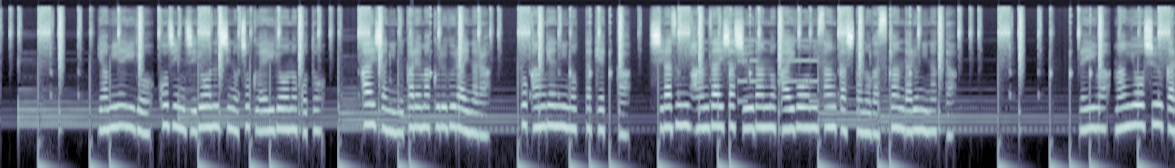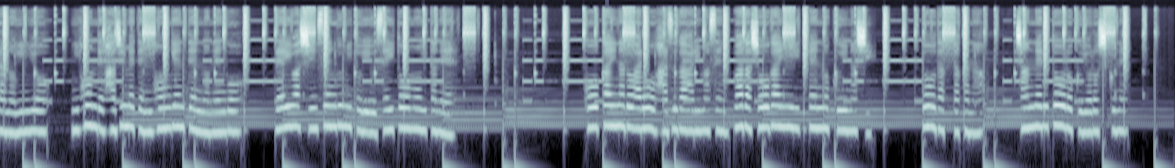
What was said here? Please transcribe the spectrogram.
闇営業、個人事業主の直営業のこと。会社に抜かれまくるぐらいなら、と還元に乗った結果、知らずに犯罪者集団の会合に参加したのがスキャンダルになった。令和、万葉集からの引用。日本で初めて日本原点の年号。令和新選組という政党もいたね。公開などあろうはずがありません。我が障害に一片の悔いなし。どうだったかな？チャンネル登録よろしくね。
